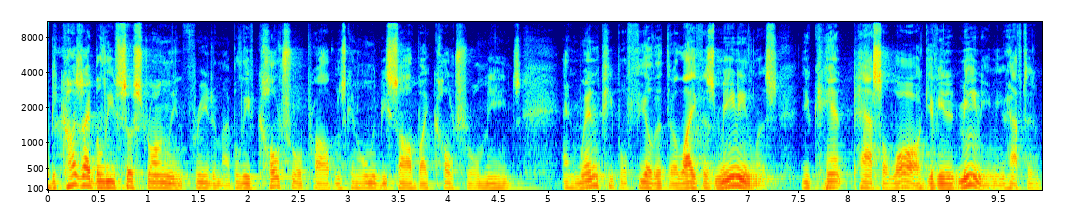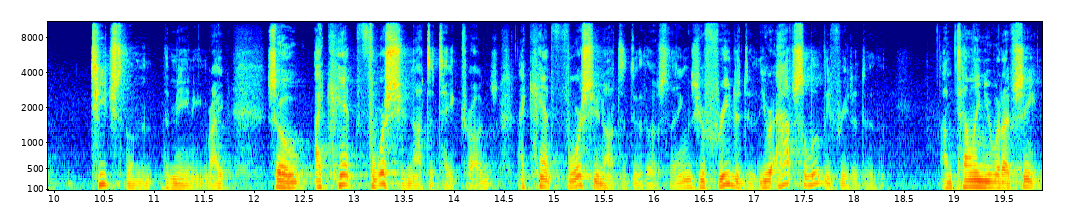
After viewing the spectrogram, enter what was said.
because I believe so strongly in freedom, I believe cultural problems can only be solved by cultural means. And when people feel that their life is meaningless, you can't pass a law giving it meaning. You have to teach them the meaning, right? So I can't force you not to take drugs. I can't force you not to do those things. You're free to do. You're absolutely free to do them. I'm telling you what I've seen.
